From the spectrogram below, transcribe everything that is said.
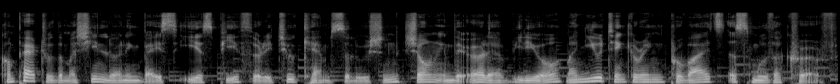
Compared to the machine learning based ESP32CAM solution shown in the earlier video, my new tinkering provides a smoother curve.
